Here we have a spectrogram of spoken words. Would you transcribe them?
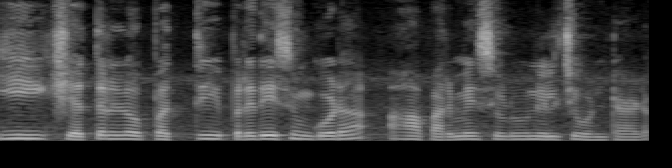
ఈ క్షేత్రంలో ప్రతి ప్రదేశం కూడా ఆ పరమేశ్వరుడు నిలిచి ఉంటాడు.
